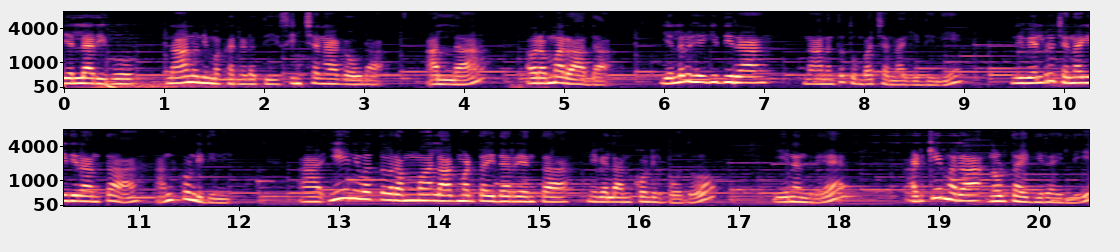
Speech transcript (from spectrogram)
ಎಲ್ಲರಿಗೂ ನಾನು ನಿಮ್ಮ ಕನ್ನಡತಿ ಸಿಂಚನಾ ಗೌಡ. ಅಲ್ಲ, ಅವರಮ್ಮ ರಾಧಾ. ಎಲ್ಲರೂ ಹೇಗಿದ್ದೀರಾ? ನಾನಂತೂ ತುಂಬ ಚೆನ್ನಾಗಿದ್ದೀನಿ. ನೀವೆಲ್ಲರೂ ಚೆನ್ನಾಗಿದ್ದೀರಾ ಅಂತ ಅಂದ್ಕೊಂಡಿದ್ದೀನಿ. ಏನಿವತ್ತು ಅವರಮ್ಮ ಲಾಗ್ ಮಾಡ್ತಾ ಇದ್ದಾರೆ ಅಂತ ನೀವೆಲ್ಲ ಅಂದ್ಕೊಂಡಿರ್ಬೋದು ಏನಂದರೆ, ಅಡಿಕೆ ಮರ ನೋಡ್ತಾ ಇದ್ದೀರಾ ಇಲ್ಲಿ?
